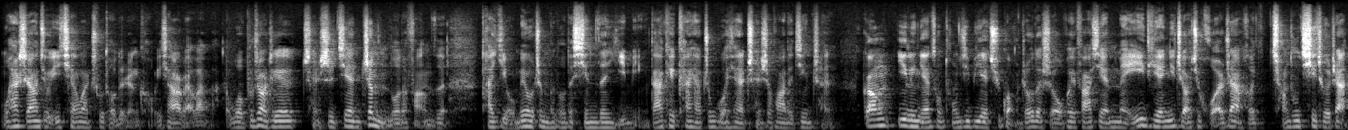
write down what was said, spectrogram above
武汉实际上就一千万出头的人口，一千二百万吧。我不知道这些城市建这么多的房子，它有没有这么多的新增移民？大家可以看一下中国现在城市化的进程。刚一零年从同济毕业去广州的时候，会发现每一天你只要去火车站和长途汽车站，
